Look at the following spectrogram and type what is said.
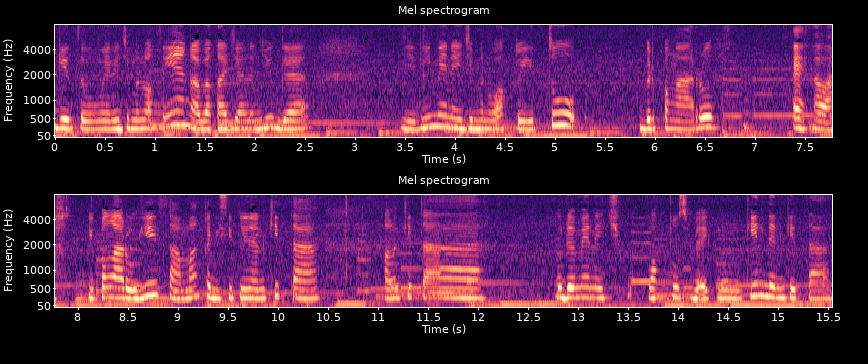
gitu. Manajemen waktunya nggak bakal jalan juga. Jadi manajemen waktu itu berpengaruh eh salah dipengaruhi sama kedisiplinan kita. Kalau kita udah manage waktu sebaik mungkin dan kita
